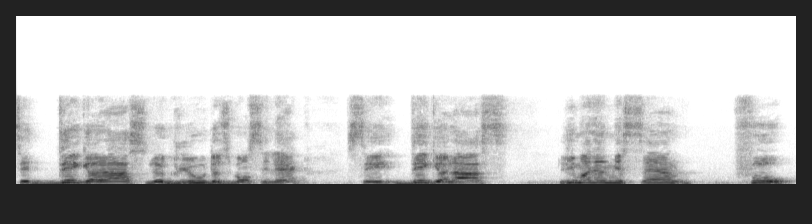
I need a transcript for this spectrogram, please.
C'est dégueulasse, le glue de du bon select. C'est dégueulasse. Limonène myrcène, faux.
